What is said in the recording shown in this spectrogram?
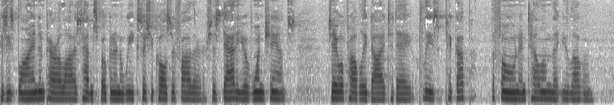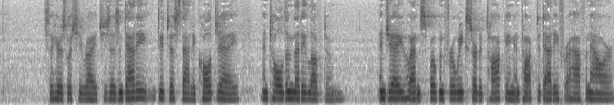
because he's blind and paralyzed, hadn't spoken in a week. So she calls her father. She says, Daddy, you have one chance. Jay will probably die today. Please pick up the phone and tell him that you love him. So here's what she writes. She says, and Daddy did just that. He called Jay and told him that he loved him. And Jay, who hadn't spoken for a week, started talking and talked to Daddy for a half an hour.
